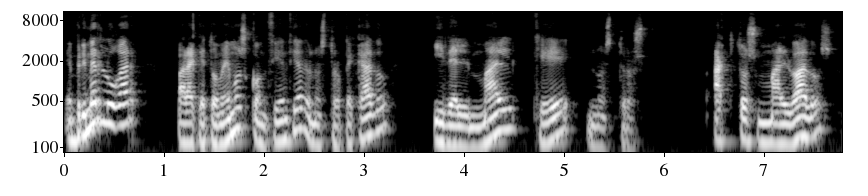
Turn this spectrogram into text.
en primer lugar, para que tomemos conciencia de nuestro pecado y del mal que nuestros actos malvados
